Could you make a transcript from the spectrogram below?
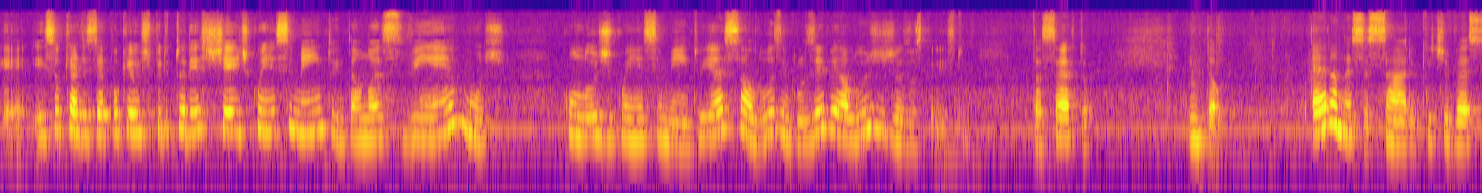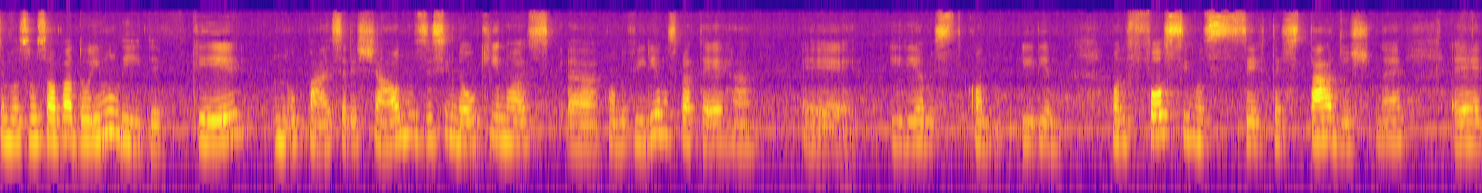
é, isso quer dizer porque o espírito é cheio de conhecimento, então nós viemos com luz de conhecimento, e essa luz, inclusive, é a luz de Jesus Cristo, tá certo? Então, era necessário que tivéssemos um Salvador e um líder, porque o Pai Celestial nos ensinou que nós, ah, quando viríamos para a Terra, é, iríamos, quando, iríamos, quando fôssemos ser testados, né, é,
